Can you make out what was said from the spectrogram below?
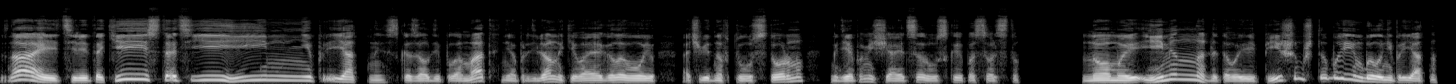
Знаете ли, такие статьи им неприятны, — сказал дипломат, неопределенно кивая головою, очевидно, в ту сторону, где помещается русское посольство. Но мы именно для того и пишем, чтобы им было неприятно.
